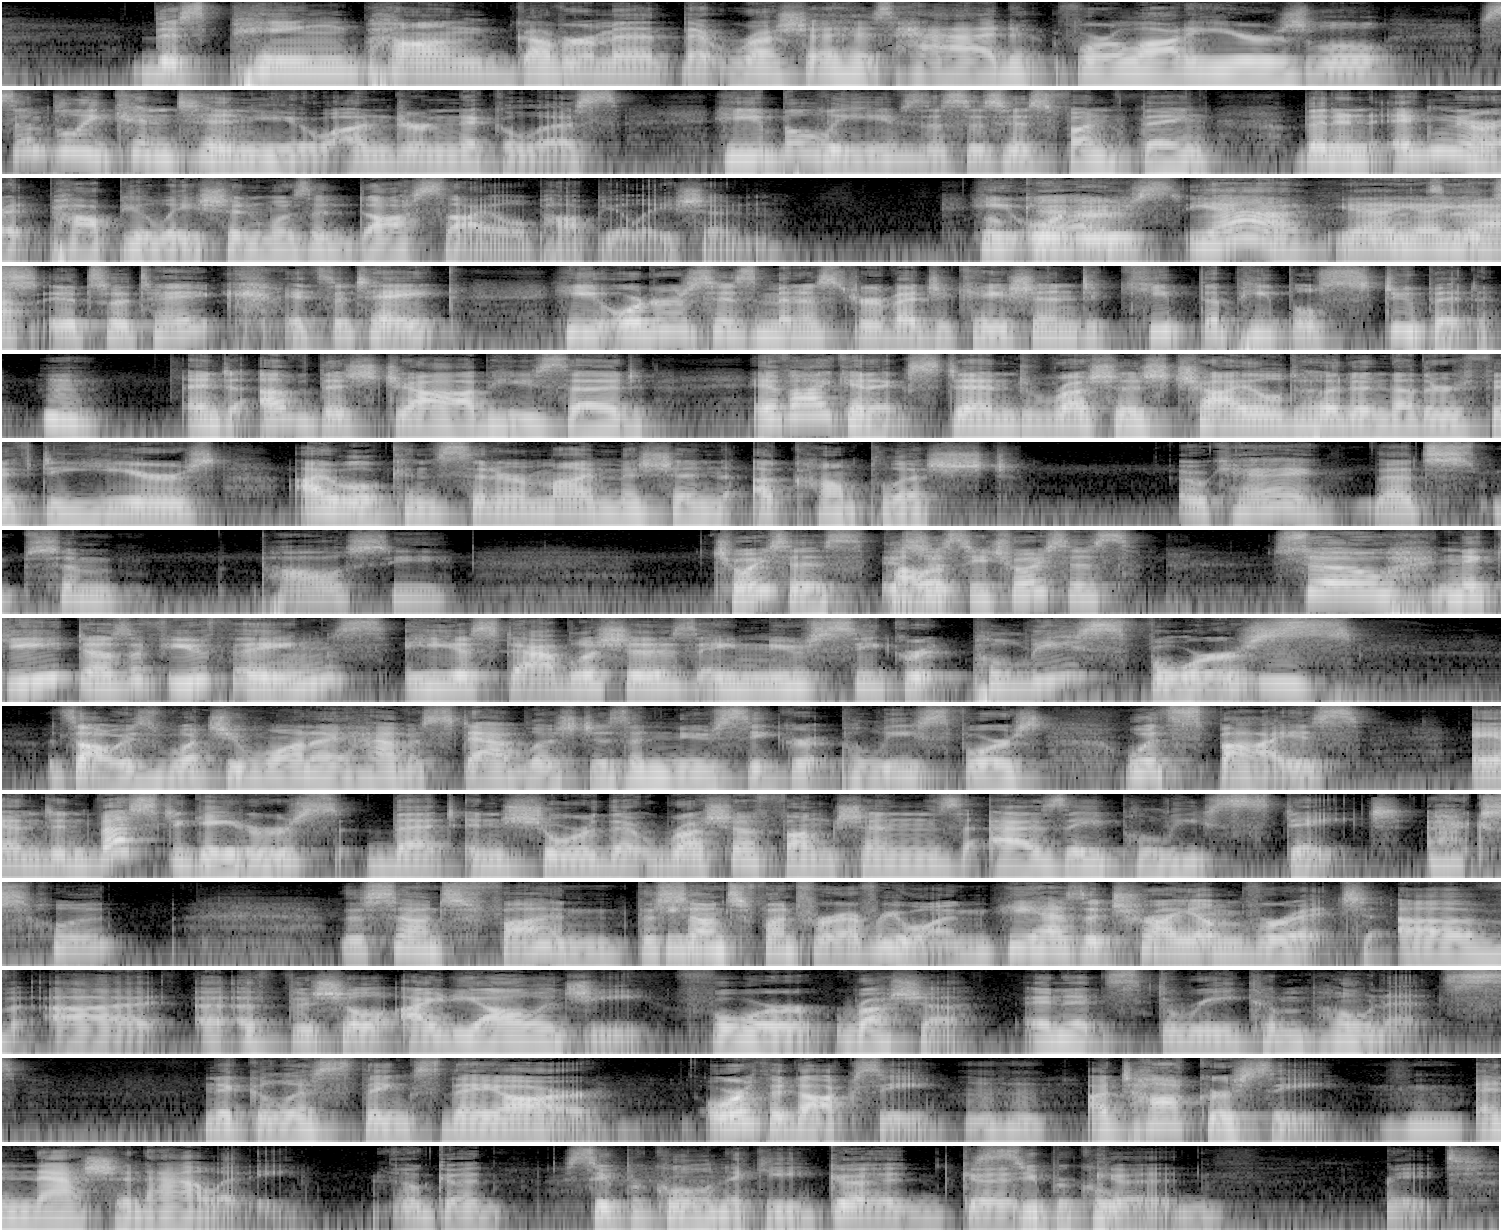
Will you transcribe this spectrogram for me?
this ping pong government that Russia has had for a lot of years will simply continue under Nicholas. He believes, this is his fun thing, that an ignorant population was a docile population. He Okay. orders, yeah, yeah, yeah, it's, yeah. It's, it's a take. It's a take. He orders his minister of education to keep the people stupid. Hmm. And of this job, he said, If I can extend Russia's childhood another 50 years, I will consider my mission accomplished. Okay. That's some policy. Choices, policy choices. So, Nikki does a few things. He establishes a new secret police force. Hmm. It's always what you want to have established is a new secret police force with spies and investigators that ensure that Russia functions as a police state. Excellent. This sounds fun. This sounds fun for everyone. He has a triumvirate of uh, uh, official ideology for Russia and its three components. Nicholas thinks they are orthodoxy, mm-hmm. autocracy, mm-hmm. and nationality. Oh, good. Super cool, Nikki. Good, good. Super cool. Good. Great.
